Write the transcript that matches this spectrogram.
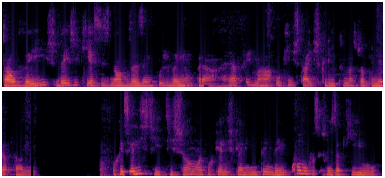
talvez, desde que esses novos exemplos venham para reafirmar o que está escrito na sua primeira fase. Porque se eles te, te chamam, é porque eles querem entender como você fez aquilo,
